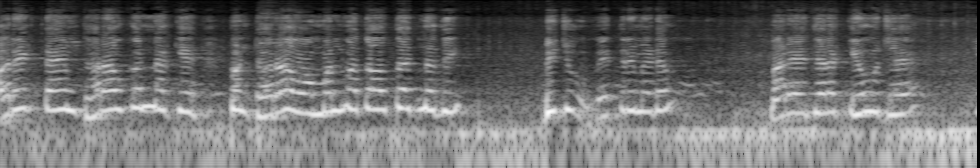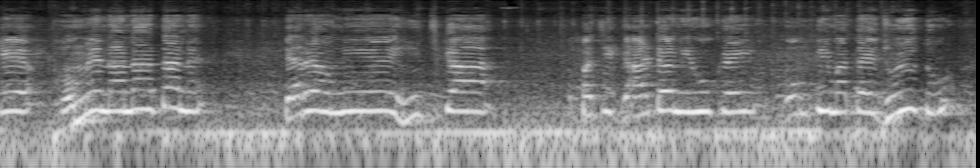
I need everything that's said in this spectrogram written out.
હરેક ટાઈમ ઠરાવ કરી નાખીએ પણ ઠરાવ અમલમાં તો આવતા જ નથી. બીજું મૈત્રી મેડમ મારે જરા કેવું છે કે અમે નાના હતા ને ત્યારે અમને હિંચકા પછી ગાર્ડન એવું કંઈ ગોમતી માતાએ જોયું હતું.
